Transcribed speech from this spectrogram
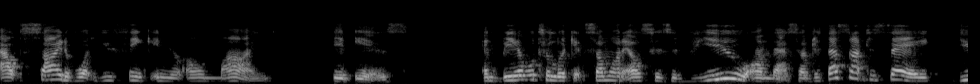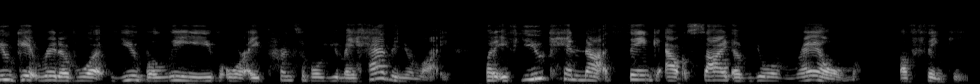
outside of what you think in your own mind it is, and be able to look at someone else's view on that subject. That's not to say you get rid of what you believe or a principle you may have in your life. But if you cannot think outside of your realm of thinking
